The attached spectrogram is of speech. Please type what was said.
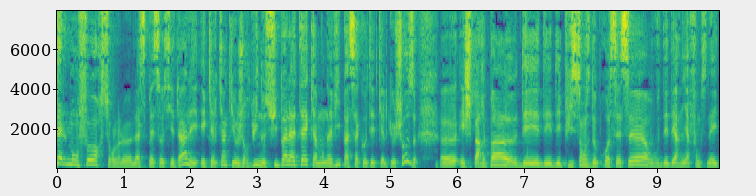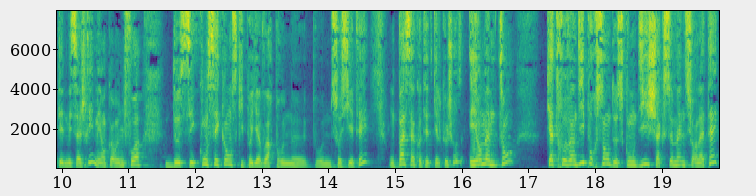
tellement forts sur l'aspect sociétal et, quelqu'un qui aujourd'hui ne suit pas la tech, à mon avis, passe à côté de quelque chose. Euh, et je parle pas euh, des, puissances de processeurs ou des dernières fonctionnalités de messagerie, mais encore une fois de ces conséquences qu'il peut y avoir pour une pour une société. On passe à côté de quelque chose et en même temps, 90% de ce qu'on dit chaque semaine sur la tech,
